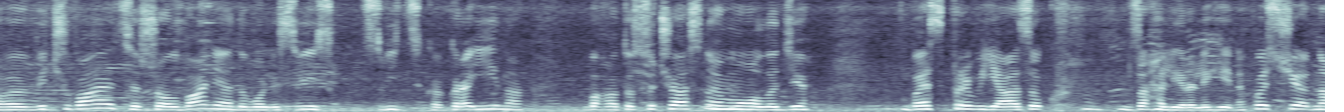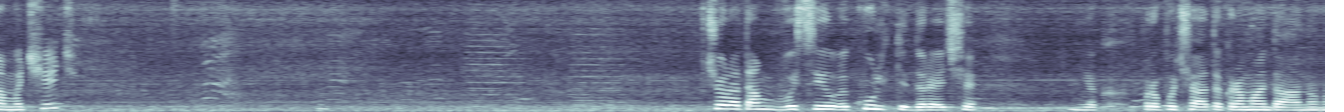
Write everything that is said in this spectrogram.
е, відчувається, що Албанія доволі світська країна, багато сучасної молоді, без прив'язок взагалі релігійних. Ось ще одна мечеть. Вчора там висіли кульки, до речі, як про початок Рамадану.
